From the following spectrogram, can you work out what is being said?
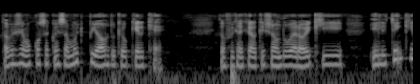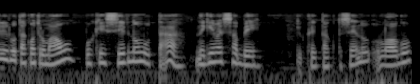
talvez seja uma consequência muito pior do que o que ele quer. Então fica aquela questão do herói que ele tem que lutar contra o mal, porque se ele não lutar, ninguém vai saber o que está acontecendo, logo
